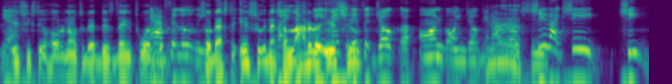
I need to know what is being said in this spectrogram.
Yeah. is she still holding on to that disdain towards? what- Absolutely. so that's the issue, and that's a lot of the issue. It's a joke, an ongoing joke, and I Yeah, wrote, see. she like she she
